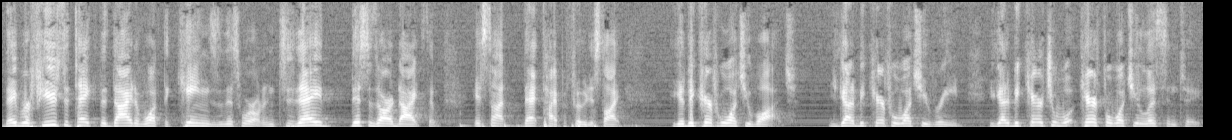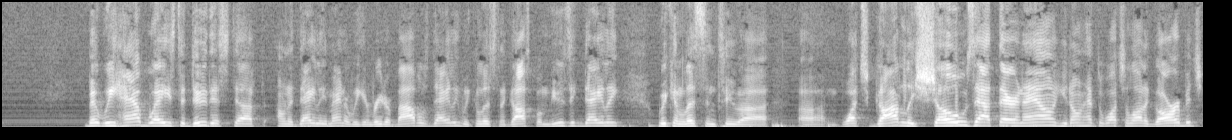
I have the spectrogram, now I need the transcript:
they refused to take the diet of what the kings of this world. And today, this is our diet. It's not that type of food. It's like you got to be careful what you watch. You got to be careful what you read. You got to be careful careful what you listen to. But we have ways to do this stuff on a daily manner. We can read our Bibles daily. We can listen to gospel music daily. We can listen to uh, um, watch godly shows out there now. You don't have to watch a lot of garbage.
